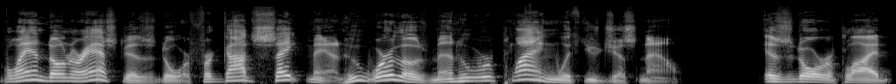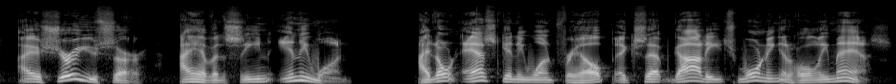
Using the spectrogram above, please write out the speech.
The landowner asked Isidore, For God's sake, man, who were those men who were playing with you just now? Isidore replied, I assure you, sir, I haven't seen anyone. I don't ask anyone for help except God each morning at Holy Mass.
